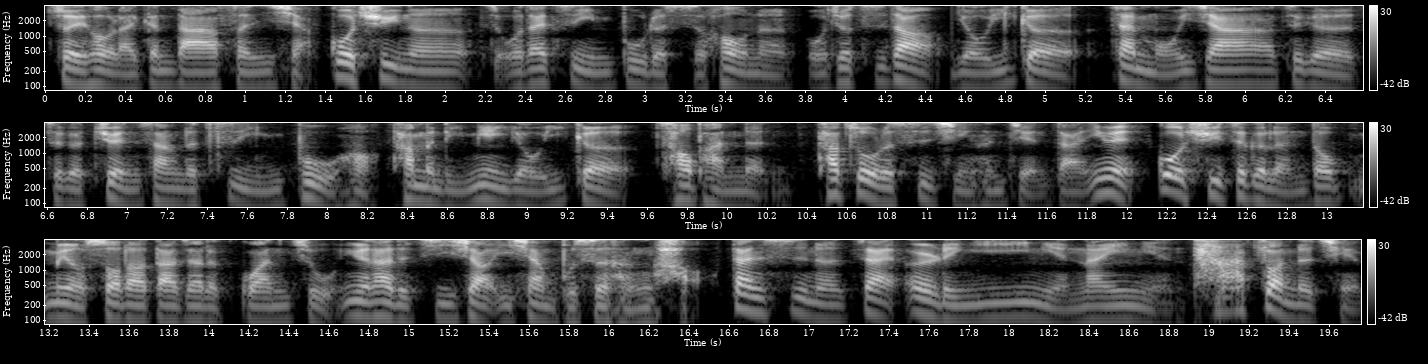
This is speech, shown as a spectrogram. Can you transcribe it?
最后来跟大家分享。过去呢，我在自营部的时候呢，我就知道有一个在某一家这个这个券商的自营部哈，他们里面有一个操盘人，他做的事情很简单，因为过去这个人都没有受到大家的关注，因为他的绩效一向。不是很好，但是呢，在二零一一年那一年，他赚了钱，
